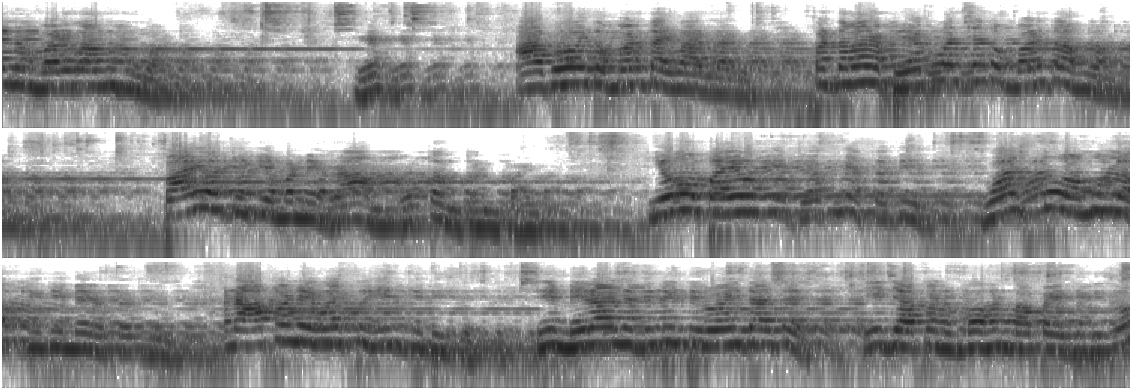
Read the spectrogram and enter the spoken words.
એને મળવાનું મૂકવા. આગ હોય તો મળતા વાર લાગે. પણ તમારે ભેગો છે તો મળતા હોવા પાયો છે કે મને રામ રતન ધન પાયો. એવો પાયો કે જગને સદી વસ્તુ અમૂલક દીધી મેં સદી અને આપણને વસ્તુ એ દીધી છે. જે મીરાને દીધી હતી રોહિતા છે, એ જ આપણને મોહન બાપાએ દીધી જો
